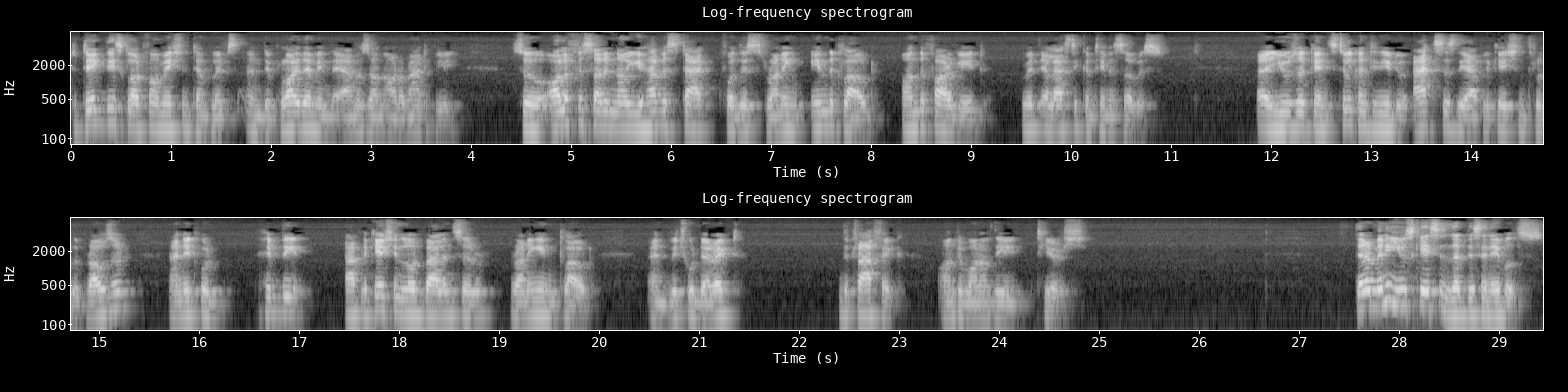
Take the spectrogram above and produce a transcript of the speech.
to take these CloudFormation templates and deploy them in the Amazon automatically. So all of a sudden now you have a stack for this running in the cloud on the Fargate with Elastic Container Service. A user can still continue to access the application through the browser and it would hit the application load balancer running in cloud and which would direct the traffic onto one of the tiers. There are many use cases that this enables.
